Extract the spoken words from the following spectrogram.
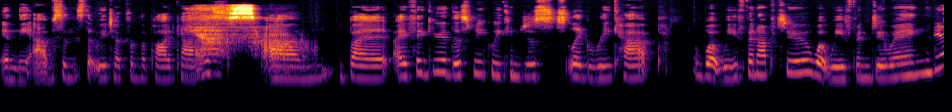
in the absence that we took from the podcast. yes. Um, but I figured this week we can just like recap what we've been up to, what we've been doing, Yeah.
